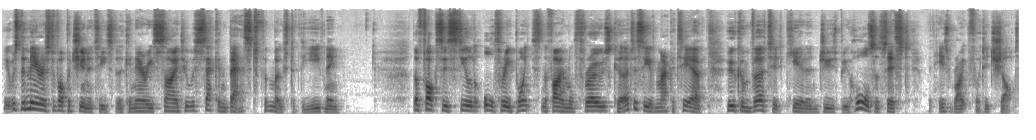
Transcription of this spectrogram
It was the merest of opportunities for the Canaries side, who was second best for most of the evening. The Foxes sealed all three points in the final throws, courtesy of McAteer, who converted Kiernan Dewsbury Hall's assist with his right footed shot.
